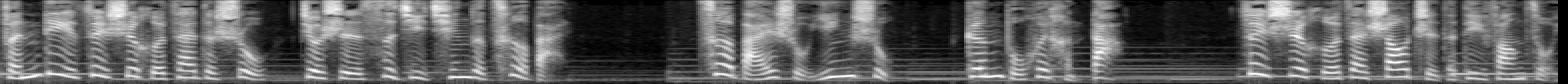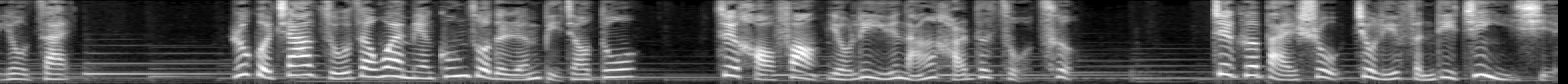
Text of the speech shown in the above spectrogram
坟地最适合栽的树就是四季青的侧柏。侧柏属阴树，根不会很大，最适合在烧纸的地方左右栽。如果家族在外面工作的人比较多，最好放有利于男孩的左侧，这棵柏树就离坟地近一些。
